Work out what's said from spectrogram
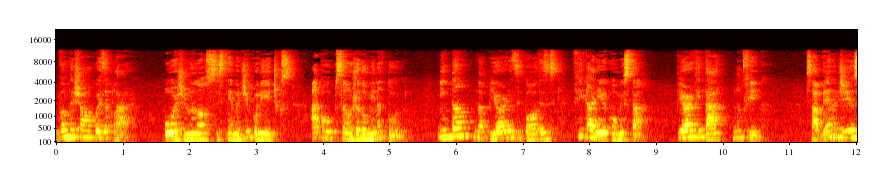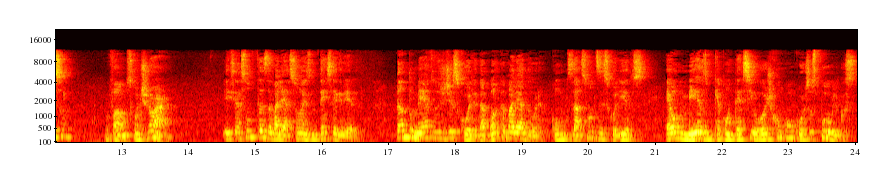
vamos deixar uma coisa clara. Hoje, no nosso sistema de políticos, a corrupção já domina tudo. Então, na pior das hipóteses, ficaria como está. Pior que tá, não fica. Sabendo disso, vamos continuar. Esse assunto das avaliações não tem segredo. Tanto o método de escolha da banca avaliadora como dos assuntos escolhidos é o mesmo que acontece hoje com concursos públicos,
